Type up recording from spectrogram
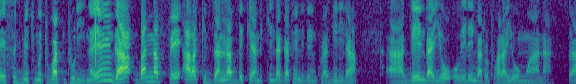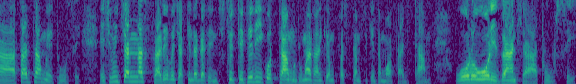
esegment mwe tuba tuli. Naye nga bannaffe abakids and love the care and kindagatendi benkulagirira gendayo obeere nga totwalayo omwana third term etuuse ekintu kya nassale oba ekyakindagatendi teteriiko taamu nti omwana atandikira mu first term second term wa third term woolowooleza nti atuuse.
